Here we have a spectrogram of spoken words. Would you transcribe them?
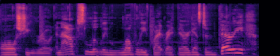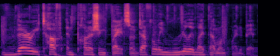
all she wrote. An absolutely lovely fight right there against a very, very tough and punishing fight. So definitely really like that one quite a bit.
